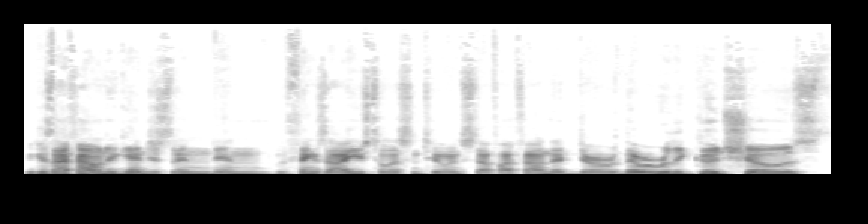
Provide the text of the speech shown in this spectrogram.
because I found again just in in the things I used to listen to and stuff, I found that there there were really good shows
